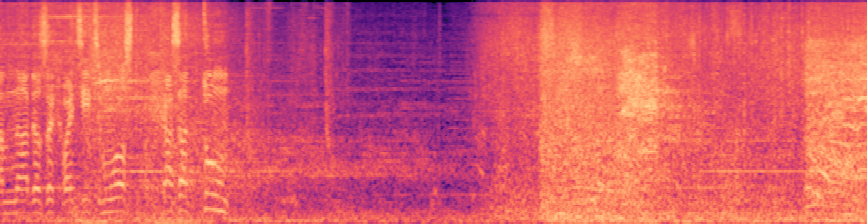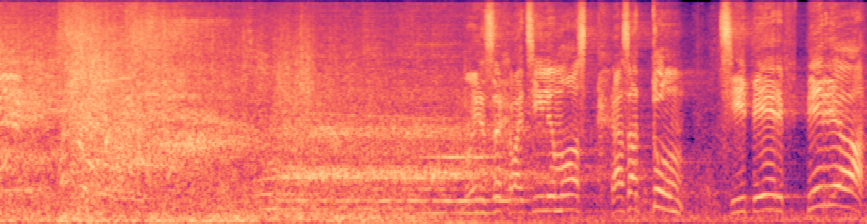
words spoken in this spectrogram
Нам надо захватить мост Хазатум. Мы захватили мост Хазатум. Теперь вперед!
